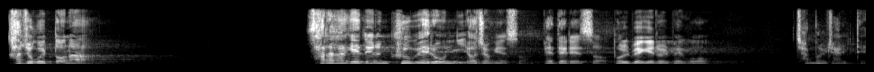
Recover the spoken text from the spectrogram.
가족을 떠나 살아가게 되는 그 외로운 여정에서 베델에서 돌베개를 베고 잠을 잘 때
